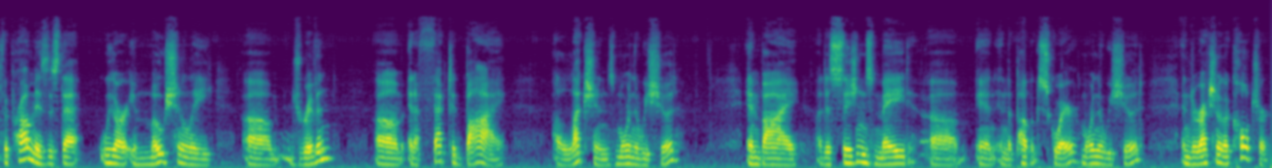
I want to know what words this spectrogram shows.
The problem is, is that we are emotionally um, driven um, and affected by elections more than we should and by uh, decisions made uh, in, in the public square more than we should and direction of the culture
